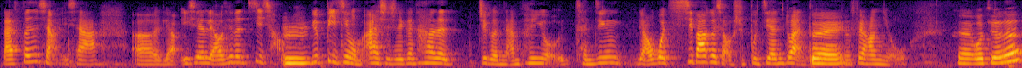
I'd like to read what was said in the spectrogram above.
来分享一下，呃，聊一些聊天的技巧。嗯因为毕竟我们爱谁谁跟她的这个男朋友曾经聊过七八个小时不间断，对就非常牛。对，我觉得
